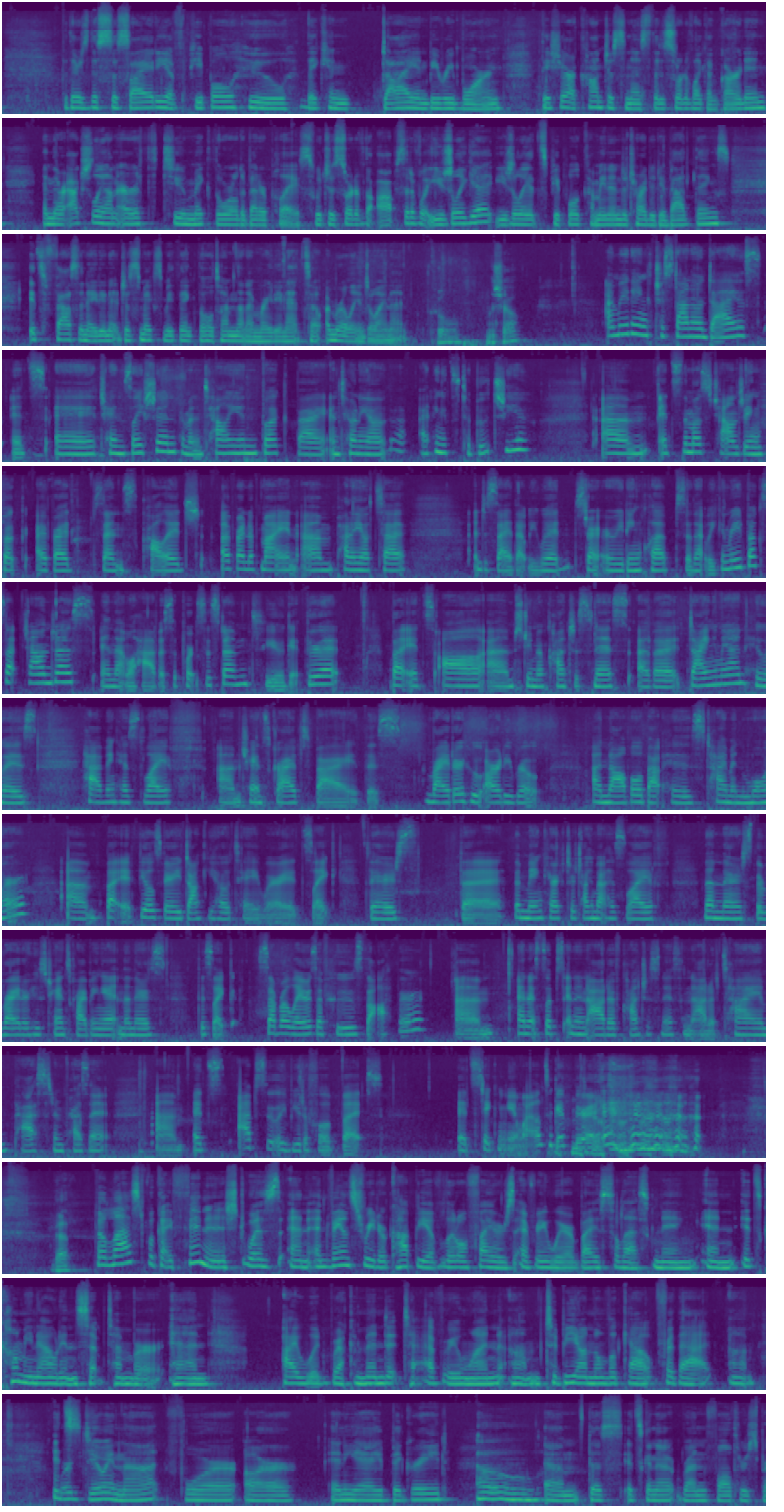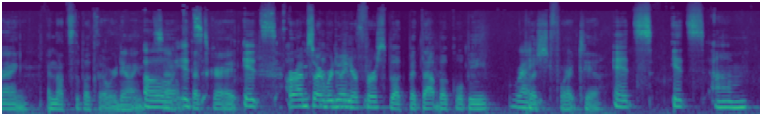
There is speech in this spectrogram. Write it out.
But there's this society of people who they can die and be reborn. They share a consciousness that is sort of like a garden, and they're actually on Earth to make the world a better place, which is sort of the opposite of what you usually get. Usually it's people coming in to try to do bad things. It's fascinating. It just makes me think the whole time that I'm reading it, so I'm really enjoying it. Cool. Michelle? I'm reading Tristano Dies. It's a translation from an Italian book by Antonio, I think it's Tabucchi. Um, it's the most challenging book I've read since college. A friend of mine, um, Panayota, decided that we would start a reading club so that we can read books that challenge us and that we'll have a support system to get through it. But it's all um, stream of consciousness of a dying man who is having his life um, transcribed by this writer who already wrote a novel about his time in war. Um, but it feels very Don Quixote, where it's like there's the the main character talking about his life, then there's the writer who's transcribing it, and then there's this like several layers of who's the author. Um, and it slips in and out of consciousness and out of time, past and present. Um, it's absolutely beautiful, but it's taking me a while to get through it. Beth? The last book I finished was an advanced reader copy of Little Fires Everywhere by Celeste Ng, and it's coming out in September. And I would recommend it to everyone um, to be on the lookout for that. Um, We're doing that for our NEA Big Read. Oh, um, this it's going to run fall through spring, and that's the book that we're doing. Oh, so that's great. It's or I'm sorry, we're doing your first book, but that book will be Right. pushed for it too. It's it's um,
